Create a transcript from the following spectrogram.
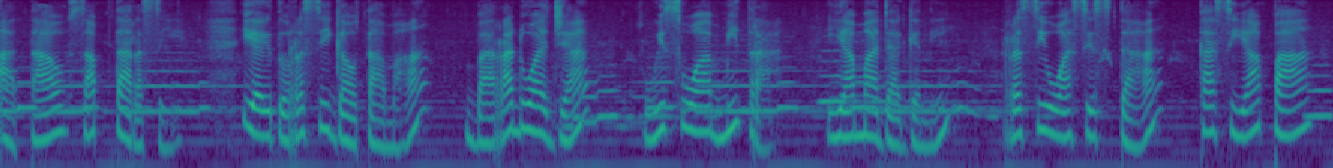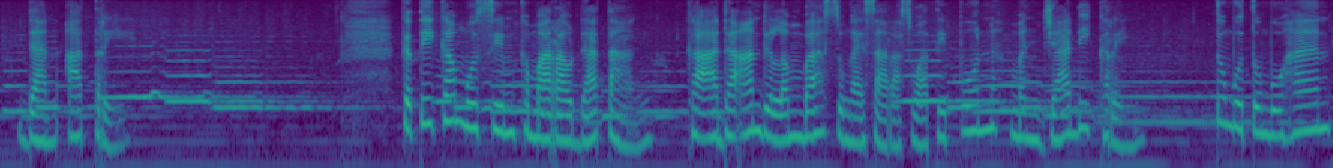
atau Sapta Resi, yaitu Resi Gautama, Baradwaja, Wiswa Mitra, Yamadageni, Resi Wasisda, Kasyapa, dan Atri. Ketika musim kemarau datang, keadaan di lembah Sungai Saraswati pun menjadi kering. Tumbuh-tumbuhan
